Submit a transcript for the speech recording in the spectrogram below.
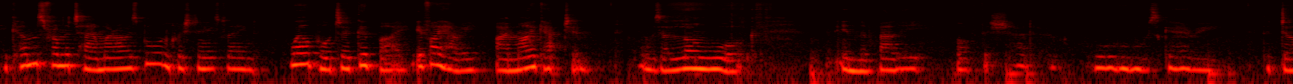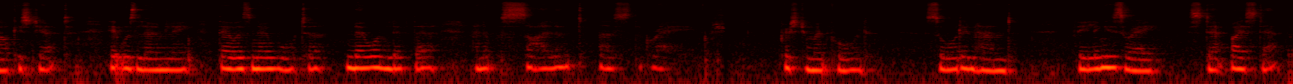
He comes from the town where I was born, Christian explained. Well, Porter, goodbye. If I hurry, I might catch him. It was a long walk in the valley of the shadow. Ooh, scary. The darkest yet. It was lonely. There was no water. No one lived there, and it was silent as the grave. Christian went forward, sword in hand, feeling his way step by step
